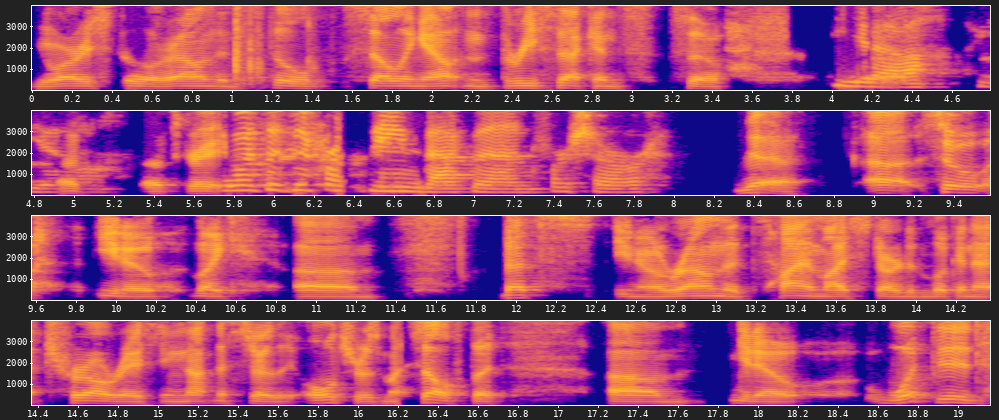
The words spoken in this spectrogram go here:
yeah. are still around and still selling out in three seconds. So yeah, yeah. That's, that's great. It was a different scene back then for sure. Yeah. Uh, so, you know, like, um, that's, you know, around the time I started looking at trail racing, not necessarily ultras myself, but, um, you know, what did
